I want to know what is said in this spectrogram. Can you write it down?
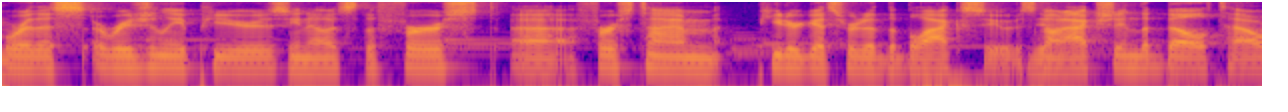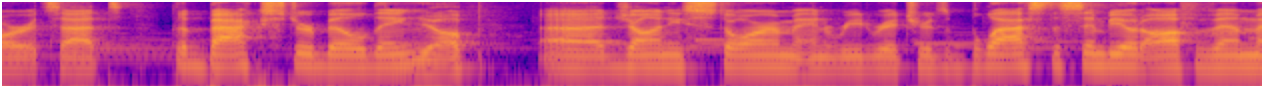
where this originally appears. You know, it's the first uh, first time Peter gets rid of the black suit. It's not actually in the bell tower. It's at the Baxter Building. yup. Uh, Johnny Storm and Reed Richards blast the symbiote off of him,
